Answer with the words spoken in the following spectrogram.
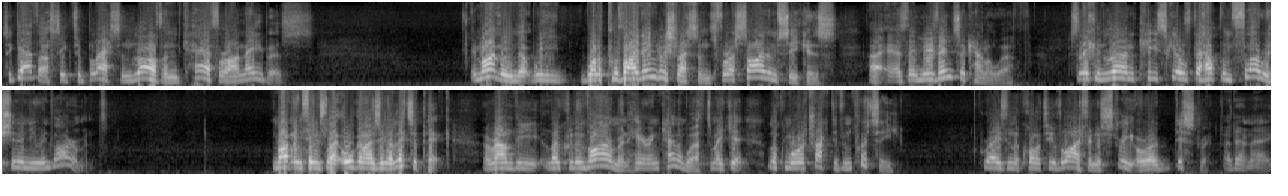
together seek to bless and love and care for our neighbours. It might mean that we want to provide English lessons for asylum seekers uh, as they move into Kenilworth so they can learn key skills to help them flourish in a new environment. It might mean things like organising a litter pick around the local environment here in Kenilworth to make it look more attractive and pretty, raising the quality of life in a street or a district, I don't know.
